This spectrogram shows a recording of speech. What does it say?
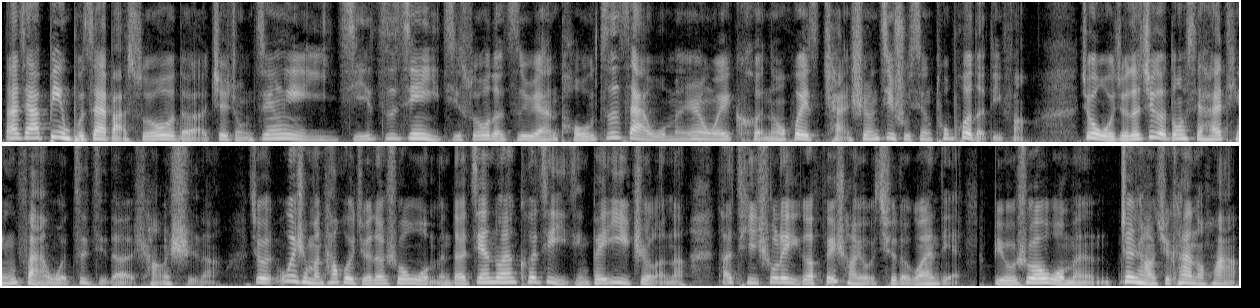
大家并不再把所有的这种精力以及资金以及所有的资源投资在我们认为可能会产生技术性突破的地方。就我觉得这个东西还挺反我自己的常识的。就为什么他会觉得说我们的尖端科技已经被抑制了呢？他提出了一个非常有趣的观点，比如说我们正常去看的话。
